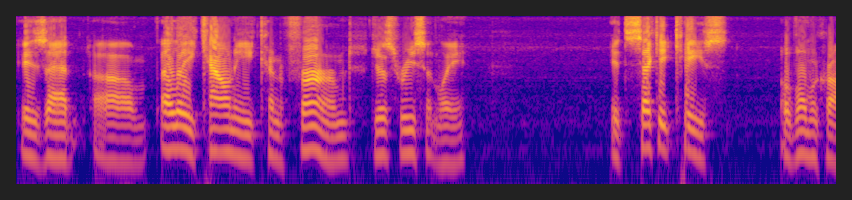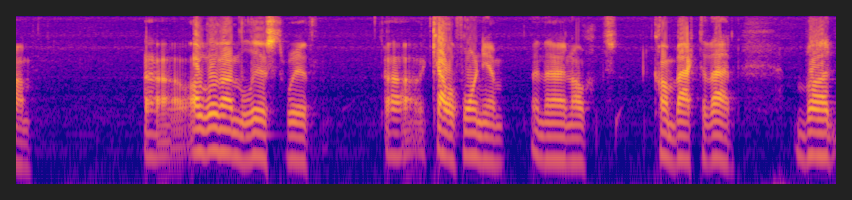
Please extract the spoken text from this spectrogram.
is that um, LA County confirmed just recently its second case of Omicron uh, I'll go down the list with uh, California, and then I'll come back to that. But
